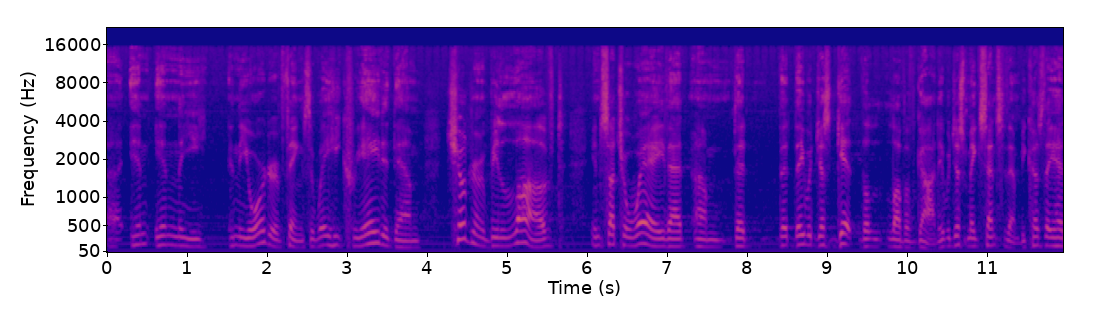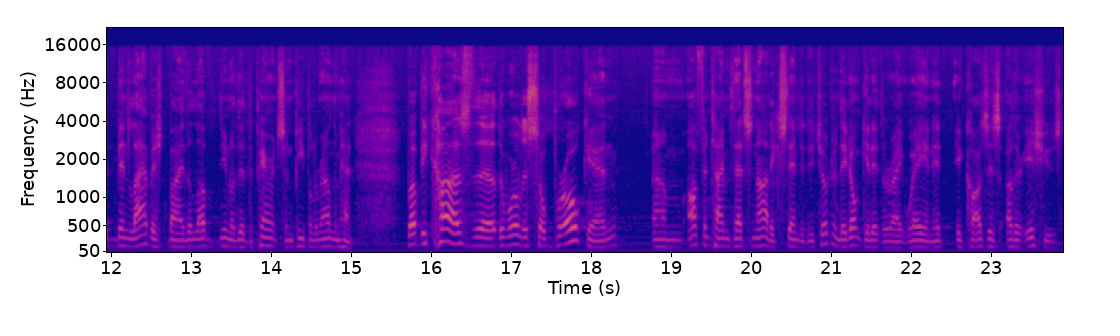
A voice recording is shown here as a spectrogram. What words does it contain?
uh, in, in, the, in the order of things, the way He created them, children would be loved in such a way that, um, that, that they would just get the love of God. It would just make sense to them because they had been lavished by the love you know, that the parents and people around them had. But because the, the world is so broken, um, oftentimes that's not extended to children. They don't get it the right way, and it, it causes other issues.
